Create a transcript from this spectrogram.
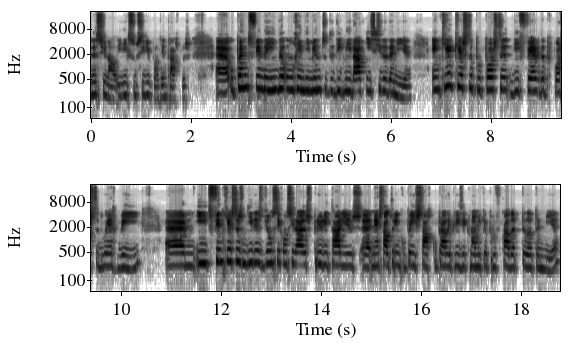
nacional. E digo subsídio, pronto, entre aspas. Uh, o PAN defende ainda um rendimento de dignidade e cidadania. Em que é que esta proposta difere da proposta do RBI? Um, e defende que estas medidas deviam ser consideradas prioritárias uh, nesta altura em que o país está a recuperar da crise económica provocada pela pandemia?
